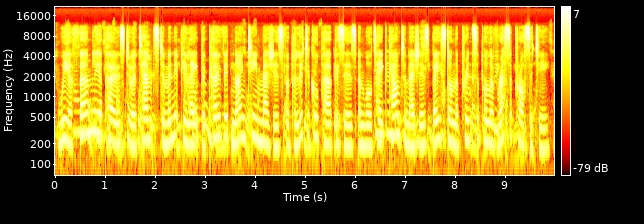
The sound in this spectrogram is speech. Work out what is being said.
We are firmly opposed to attempts to manipulate the COVID-19 measures for political purposes and will take countermeasures based on the principle of reciprocity.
